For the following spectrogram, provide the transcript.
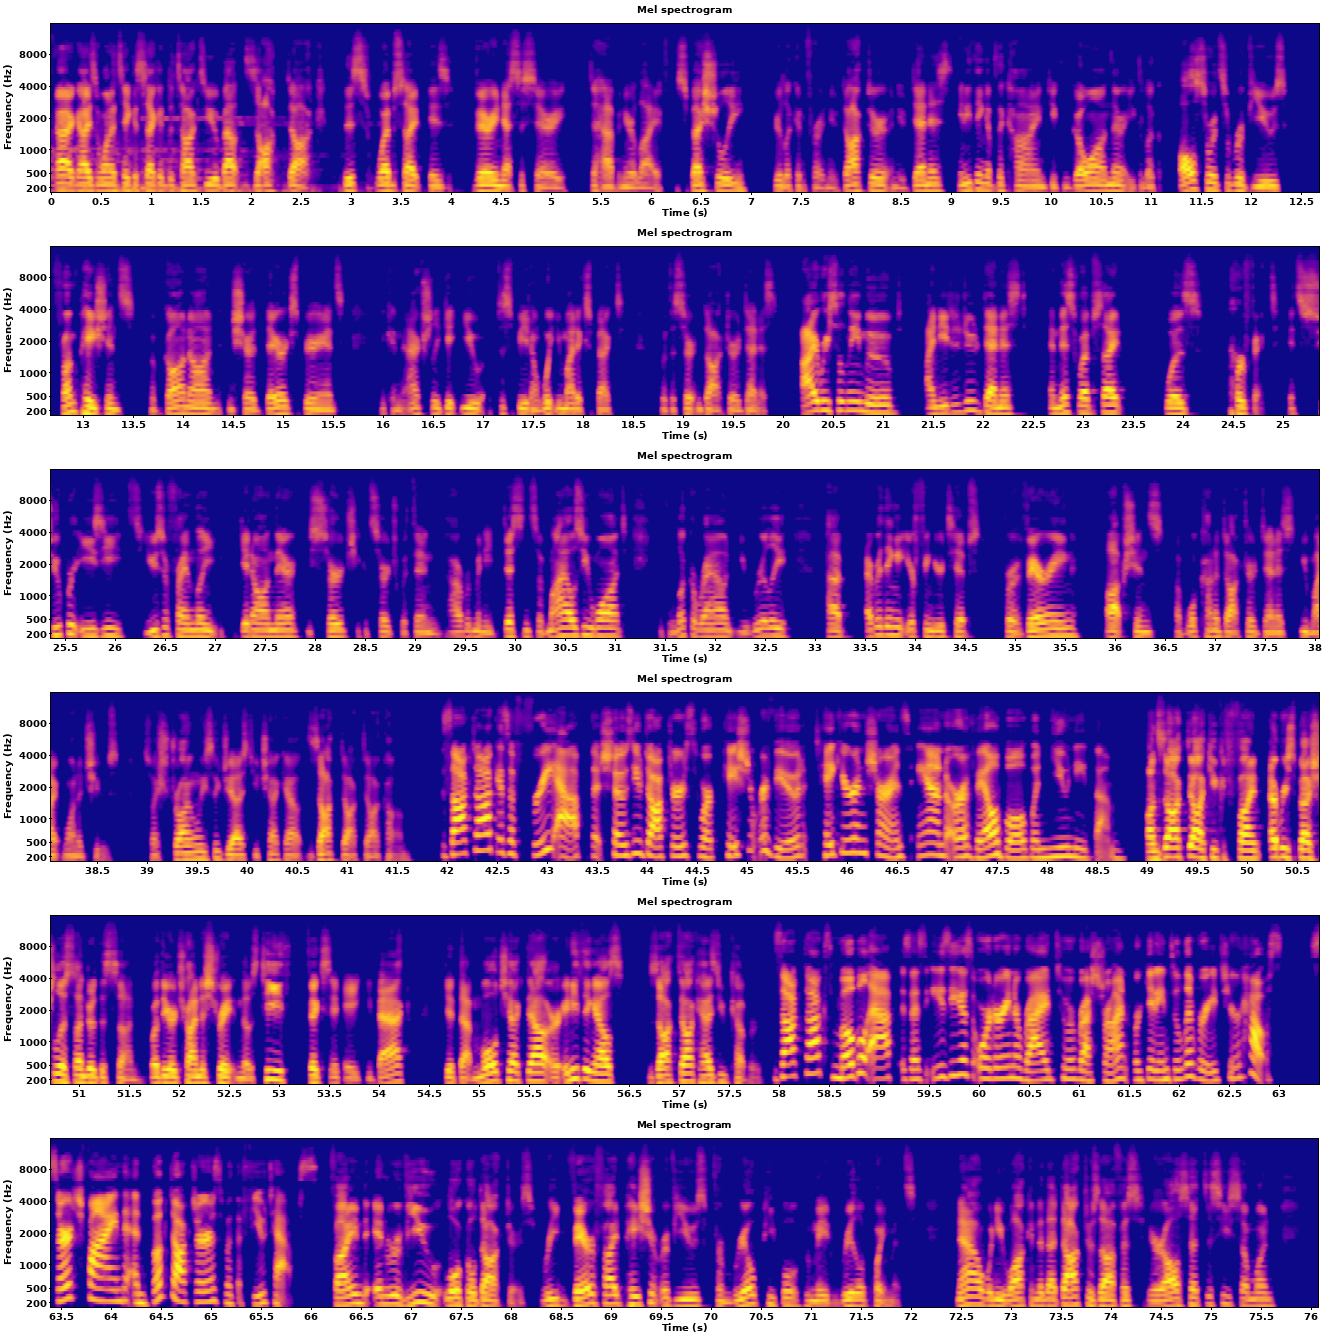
All right, guys, I want to take a second to talk to you about ZocDoc. This website is very necessary to have in your life, especially if you're looking for a new doctor, a new dentist, anything of the kind. You can go on there, you can look all sorts of reviews from patients who have gone on and shared their experience and can actually get you up to speed on what you might expect with a certain doctor or dentist. I recently moved, I needed a new dentist, and this website was perfect. It's super easy, it's user friendly. You can get on there, you search, you can search within however many distance of miles you want. You can look around. You really have everything at your fingertips for varying options of what kind of doctor or dentist you might want to choose. So I strongly suggest you check out ZocDoc.com. ZocDoc is a free app that shows you doctors who are patient reviewed, take your insurance, and are available when you need them. On ZocDoc, you can find every specialist under the sun, whether you're trying to straighten those teeth, fix an achy back, get that mole checked out, or anything else. ZocDoc has you covered. ZocDoc's mobile app is as easy as ordering a ride to a restaurant or getting delivery to your house. Search, find, and book doctors with a few taps. Find and review local doctors. Read verified patient reviews from real people who made real appointments. Now, when you walk into that doctor's office, you're all set to see someone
